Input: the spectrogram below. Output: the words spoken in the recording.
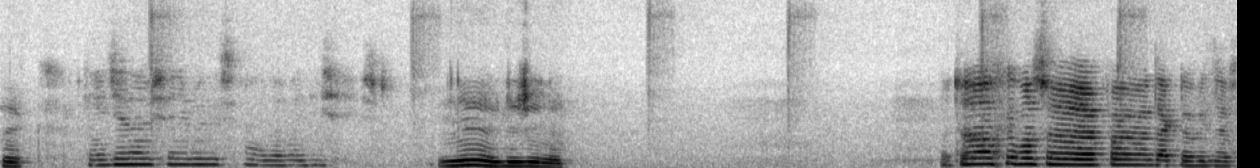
Tak. W niedzielę się nie będzie chciało, dawaj dzisiaj jeszcze. Nie, w niedzielę. No to chyba, że powiem tak do widzów.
